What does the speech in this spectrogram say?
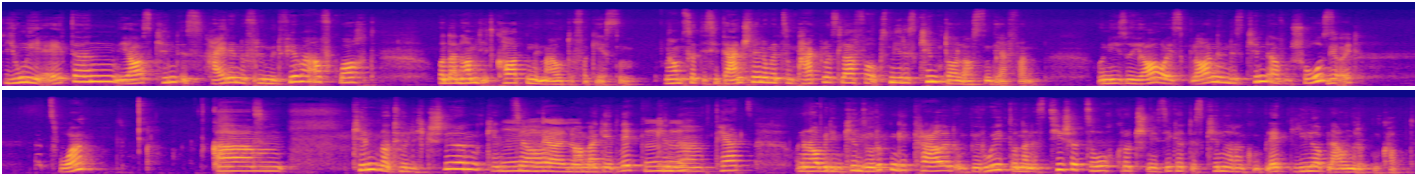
junge Eltern, ja, das Kind ist heute in der Früh mit Firma aufgewacht und dann haben die die Karten im Auto vergessen. Dann haben sie gesagt, dass sie dann schnell noch mal zum Parkplatz laufen, ob sie mir das Kind da lassen dürfen. Und ich so, ja, alles klar, nimm das Kind auf den Schoß. Wie alt? Zwei. Ähm, kind natürlich gestirn, kennt's ja, Mhm, ja. Mhm. Mama geht weg, Kinder Herz. Und dann habe ich dem Kind so Rücken gekrault und beruhigt und dann das T-Shirt so hochgerutscht und ich sehe, das Kind hat einen komplett lila-blauen Rücken gehabt.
